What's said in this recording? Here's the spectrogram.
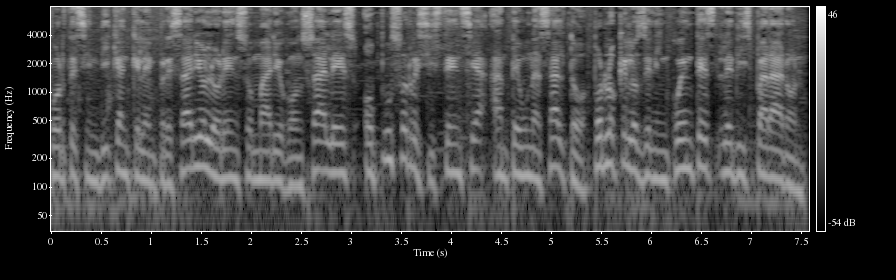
reportes indican que el empresario Lorenzo Mario González opuso resistencia ante un asalto, por lo que los delincuentes le dispararon.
